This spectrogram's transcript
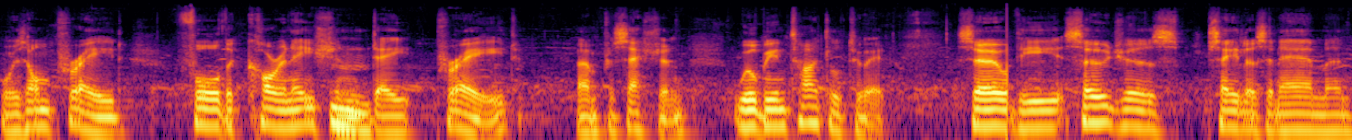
or is on parade for the coronation Hmm. day parade um, procession will be entitled to it. So the soldiers, sailors, and airmen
